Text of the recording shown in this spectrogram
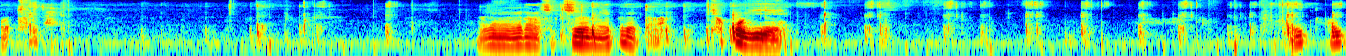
어, 철이다. 집 지으면 예쁘겠다. 벽고 위에. 호잇, 호잇.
